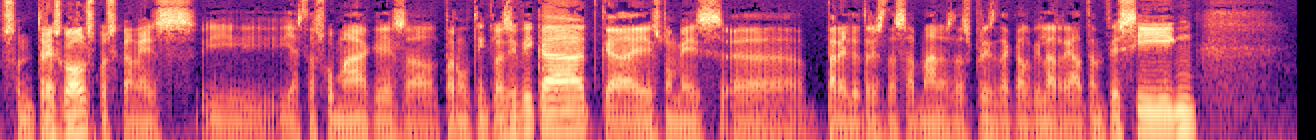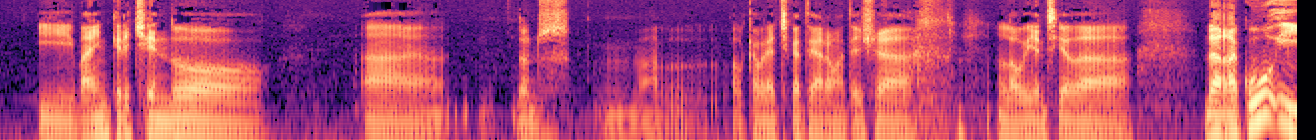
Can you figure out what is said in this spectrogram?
són tres gols, però que a més hi, hi has de sumar que és el penúltim classificat, que és només eh, parell o tres de setmanes després de que el Villarreal te'n fes cinc, i va increixendo eh, doncs el, el cabreig que té ara mateix eh, l'audiència de, de RAC1 i,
